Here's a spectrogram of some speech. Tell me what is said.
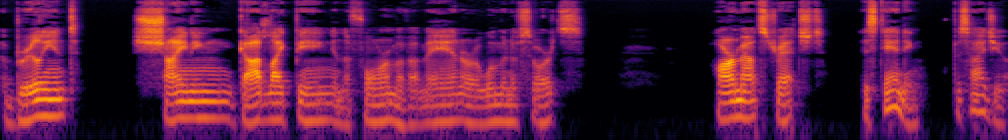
A brilliant shining, godlike being in the form of a man or a woman of sorts, arm outstretched, is standing beside you.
